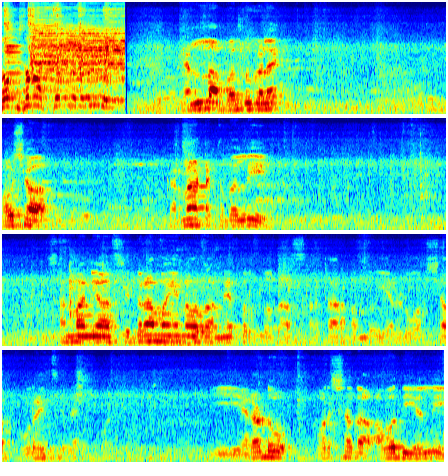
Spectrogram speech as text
ಲೋಕಸಭಾ ಕ್ಷೇತ್ರಗಳಲ್ಲಿ ಎಲ್ಲ ಬಂಧುಗಳೇ, ಬಹುಶಃ ಕರ್ನಾಟಕದಲ್ಲಿ ಸನ್ಮಾನ್ಯ ಸಿದ್ದರಾಮಯ್ಯನವರ ನೇತೃತ್ವದ ಸರ್ಕಾರ ಬಂದು ಎರಡು ವರ್ಷ ಪೂರೈಸಿದೆ. ಈ ಎರಡು ವರ್ಷದ ಅವಧಿಯಲ್ಲಿ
